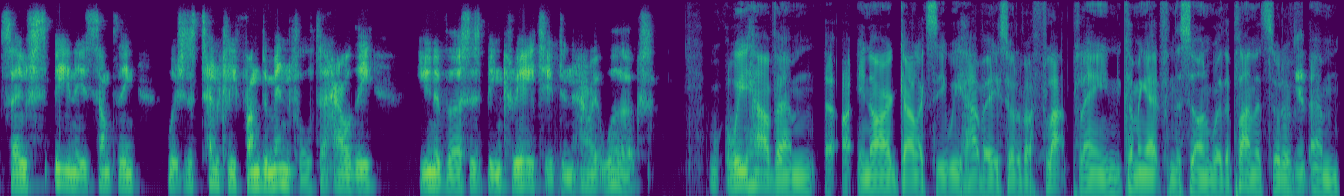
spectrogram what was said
So spin is something which is totally fundamental to how the universe has been created and how it works we have um, uh, in our galaxy we have a sort of a flat plane coming out from the sun where the planets sort of yep. um,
